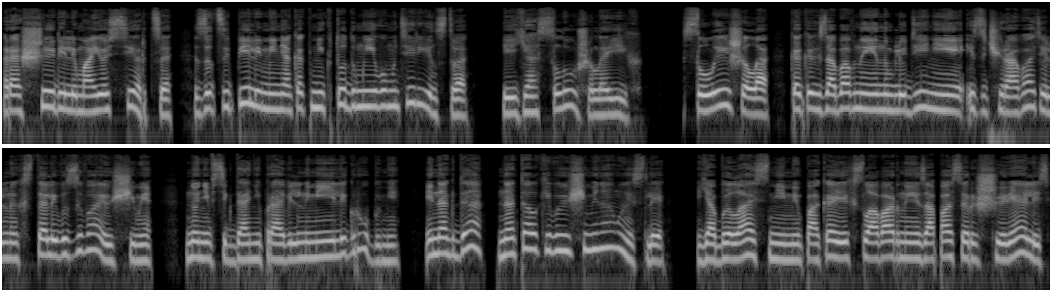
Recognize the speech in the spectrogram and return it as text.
расширили мое сердце, зацепили меня, как никто до моего материнства. И я слушала их. Слышала, как их забавные наблюдения из очаровательных стали вызывающими, но не всегда неправильными или грубыми, иногда наталкивающими на мысли. Я была с ними, пока их словарные запасы расширялись,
